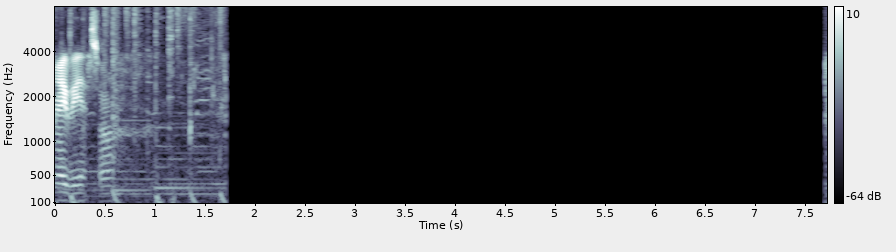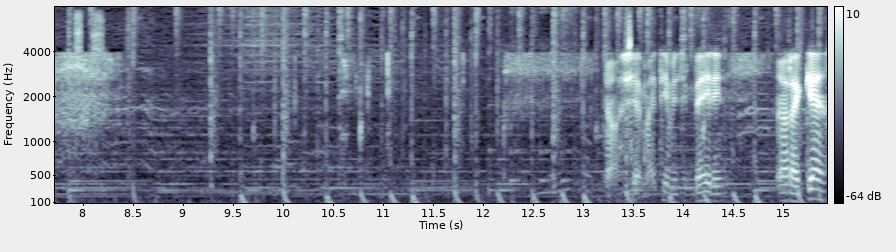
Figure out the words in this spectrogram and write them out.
Maybe well. Oh shit, my team is invading. Not again.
